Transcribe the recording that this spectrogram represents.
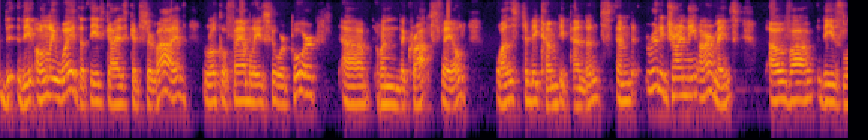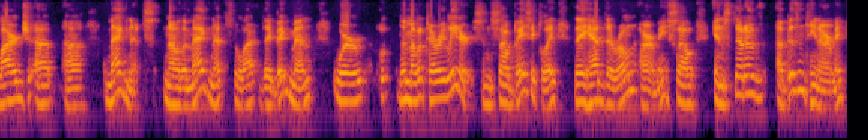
the, the, only way that these guys could survive, local families who were poor, uh, when the crops failed, was to become dependents and really join the armies of uh, these large uh, uh. Now, the magnates, the, the, big men, were the military leaders. And so basically, they had their own army. So instead of a Byzantine army,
